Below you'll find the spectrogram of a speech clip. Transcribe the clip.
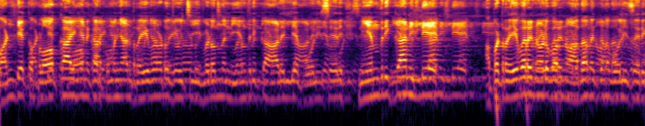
വണ്ടിയൊക്കെ ബ്ലോക്കായി ഇങ്ങനെ കിടക്കുമ്പോൾ ഞാൻ ഡ്രൈവറോട് ചോദിച്ചു ഇവിടെ ഒന്ന് നിയന്ത്രിക്കാൻ ആളില്ലേ പോലീസുകാർ നിയന്ത്രിക്കാനില്ലേ? അപ്പൊ ഡ്രൈവർ എന്നോട് പറഞ്ഞു അതാ നിൽക്കുന്ന പോലീസുകാർ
